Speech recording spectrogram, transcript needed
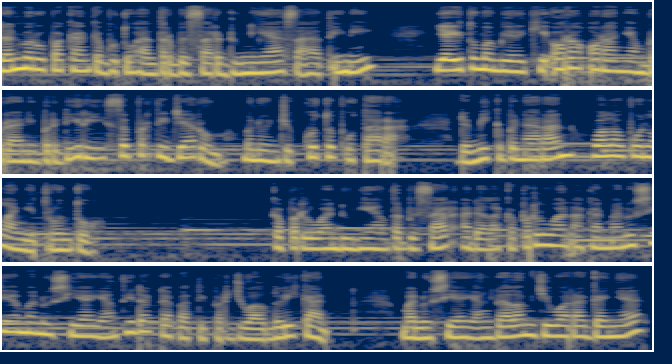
dan merupakan kebutuhan terbesar dunia saat ini, yaitu memiliki orang-orang yang berani berdiri seperti jarum menunjuk kutub utara demi kebenaran walaupun langit runtuh. Keperluan dunia yang terbesar adalah keperluan akan manusia-manusia yang tidak dapat diperjualbelikan, manusia yang dalam jiwa raganya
